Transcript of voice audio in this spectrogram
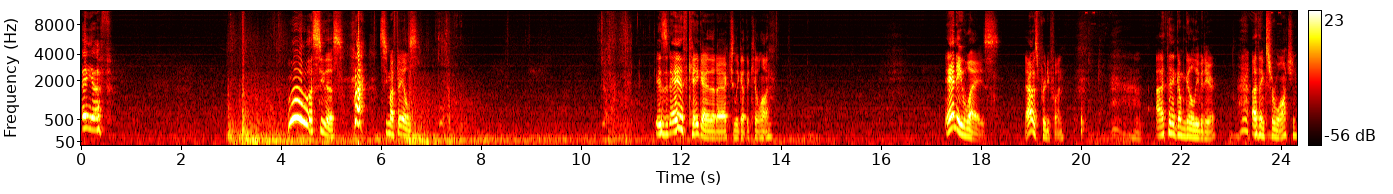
AF. Woo! Let's see this. see my fails. Is an AFK guy that I actually got the kill on. Anyways, that was pretty fun. I think I'm gonna leave it here. Uh, thanks for watching.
